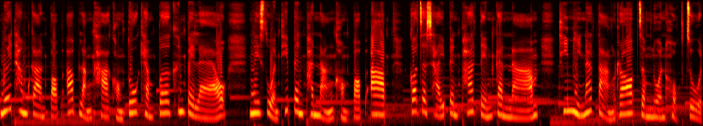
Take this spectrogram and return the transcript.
เมื่อทำการป๊อปอัพหลังคาของตู้แคมเปอร์ขึ้นไปแล้ว ในส่วนที่เป็นผนังของป๊อปอัพก็จะใช้เป็นผ้าเต็นท์กันน้ำที่มีหน้าต่างรอบจำนวน 6 จุด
